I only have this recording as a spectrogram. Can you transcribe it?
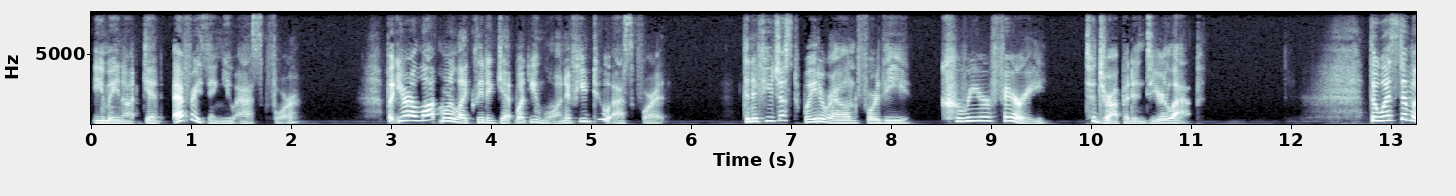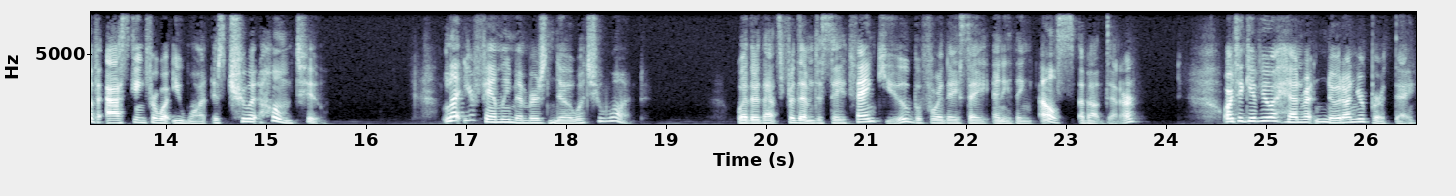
You may not get everything you ask for, but you're a lot more likely to get what you want if you do ask for it than if you just wait around for the career fairy to drop it into your lap. The wisdom of asking for what you want is true at home, too. Let your family members know what you want, whether that's for them to say thank you before they say anything else about dinner, or to give you a handwritten note on your birthday,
